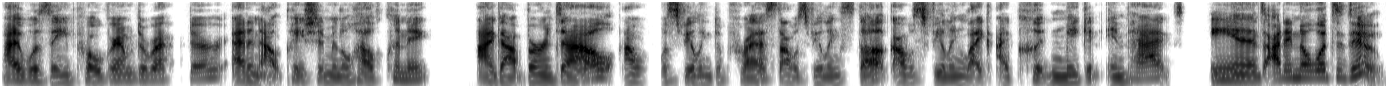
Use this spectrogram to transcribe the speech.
I was a program director at an outpatient mental health clinic I got burnt out. I was feeling depressed. I was feeling stuck. I was feeling like I couldn't make an impact and I didn't know what to do.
